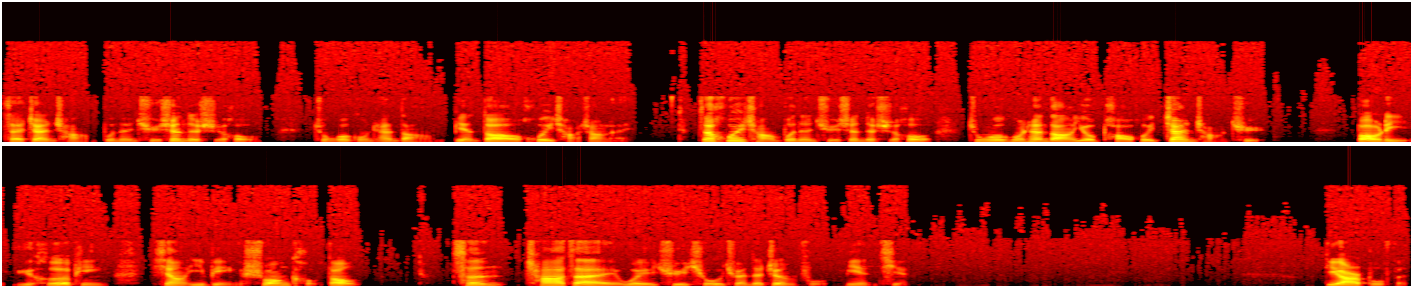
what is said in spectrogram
在战场不能取胜的时候，中国共产党便到会场上来；在会场不能取胜的时候，中国共产党又跑回战场去。暴力与和平像一柄双口刀，曾插在委曲求全的政府面前。第二部分，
